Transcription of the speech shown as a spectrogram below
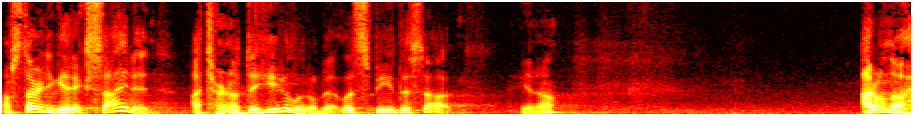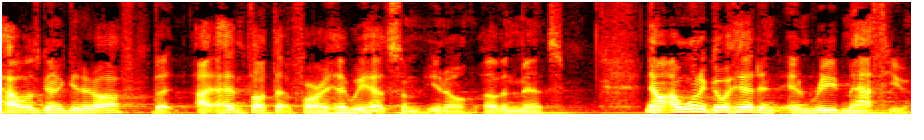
I'm starting to get excited. I turn up the heat a little bit. Let's speed this up, you know? I don't know how I was going to get it off, but I hadn't thought that far ahead. We had some, you know, oven mitts. Now, I want to go ahead and, and read Matthew,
